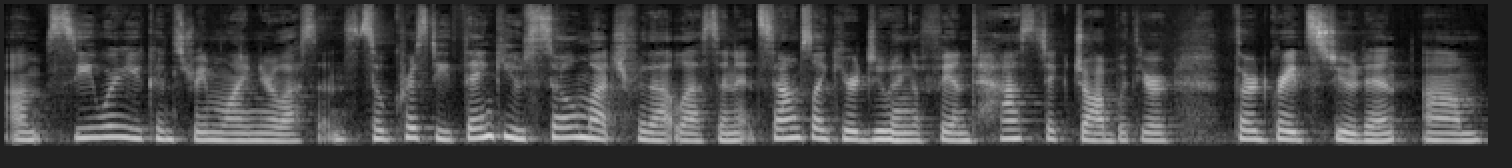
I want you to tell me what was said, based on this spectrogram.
Um, see where you can streamline your lessons. So, Christy, thank you so much for that lesson. It sounds like you're doing a fantastic job with your third grade student. Um,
